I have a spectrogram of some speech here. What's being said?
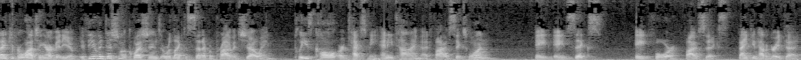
Thank you for watching our video. If you have additional questions or would like to set up a private showing, please call or text me anytime at 561 886 8456. Thank you and have a great day.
